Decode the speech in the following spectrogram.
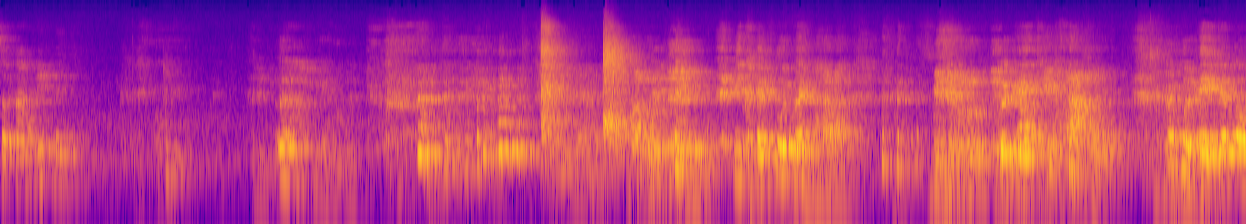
สตันนิดนึงเออมีใครพูดไหมมนุษย์หนึ่งมีใครพูดไหมมีมนุษย์หนึ่งกับเทวดาหกคุณเอกจะรอ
